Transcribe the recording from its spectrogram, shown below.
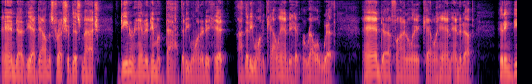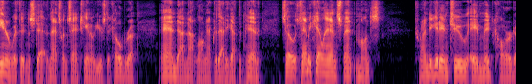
And uh, yeah, down the stretch of this match, Deaner handed him a bat that he wanted to hit, uh, that he wanted Callihan to hit Marella with. And uh, finally, Callihan ended up hitting Deaner with it instead. And that's when Santino used the Cobra. And uh, not long after that, he got the pin. So Sammy Callihan spent months trying to get into a mid card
